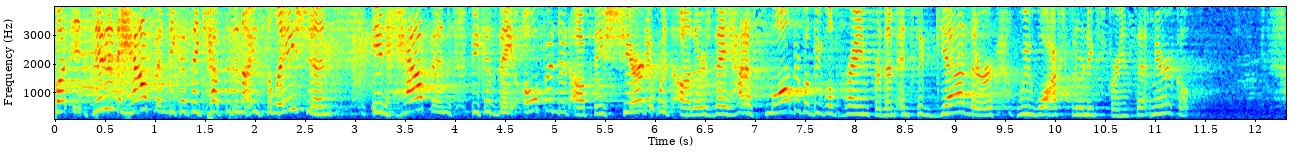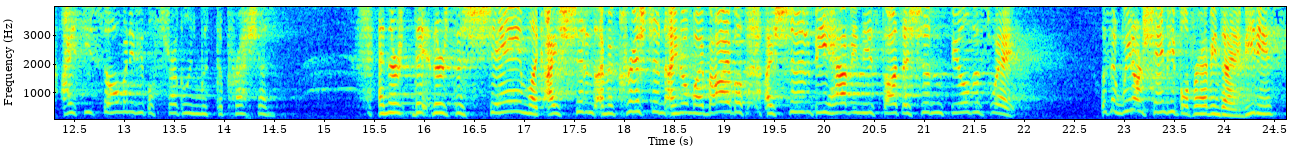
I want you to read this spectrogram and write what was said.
But it didn't happen because they kept it in isolation. It happened because they opened it up, they shared it with others, they had a small group of people praying for them, and together we walked through and experienced that miracle. I see so many people struggling with depression. And there's, there's this shame like, I shouldn't, I'm a Christian, I know my Bible, I shouldn't be having these thoughts, I shouldn't feel this way. Listen, we don't shame people for having diabetes,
